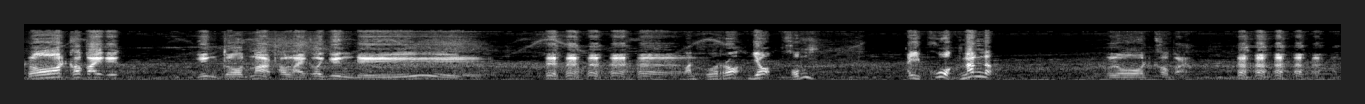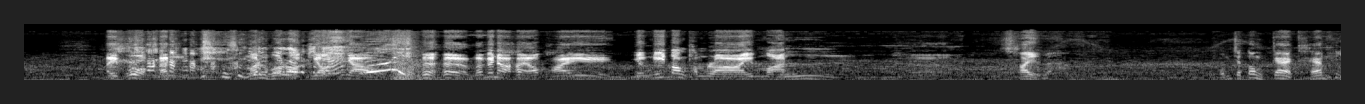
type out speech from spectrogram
โกรธเข้าไปอีก ยิ่งโกรธมากเท่าไหร่ก็ยิ่งดี มันหัวเราะเยาะผม ไอ้พวกนั้นน่ะโกรธเข้าไป ไอ้พวกนั้น มันหัวเราะเยาะเย้า มันไม่น่าให้อภัย อย่างนี้ต้องทำลายมันใช่แล้วผมจะต้องแก้แค้นให้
